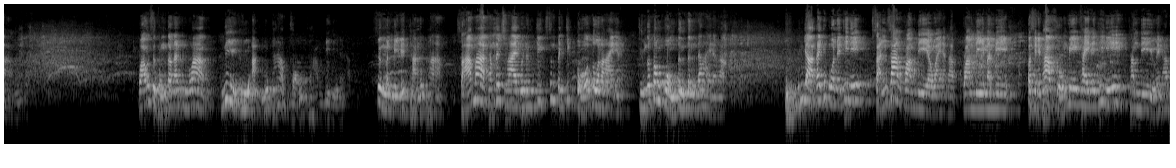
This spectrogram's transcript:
ตามความรู้สึกผมตอนนั้นคือว่านี่คืออนุภาพของความดีนะครับ ซึ่งมันมีฤทธิ์ทางอนุภาพ สามารถทำให้ชายคนหนึ่งที่ซึ่งเป็นจิ๊กโกตัวลายเนี่ย ถึงก็ต้องโก่งตึงๆได้นะครับ ผมอยากให้ทุกคนในที่นี้สรรสร้างความดีเอาไว้นะครับ ความดีมันมีประสิทธิภาพสูงมีใครในที่นี้ทำดีอยู่ไหมครับ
